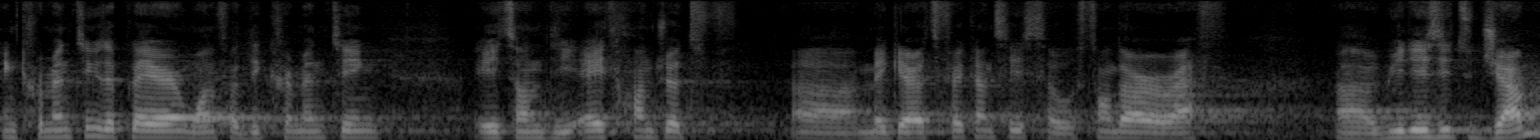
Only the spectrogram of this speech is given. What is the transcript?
incrementing the player, one for decrementing. It's on the 800 uh, megahertz frequency, so standard RF uh, really easy to jam,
